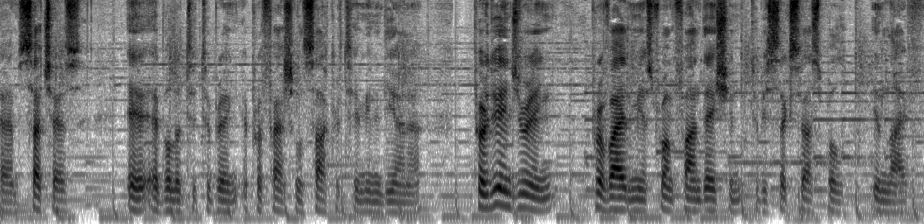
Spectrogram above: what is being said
um, such as ability to bring a professional soccer team in Indiana Purdue Engineering provided me a strong foundation to be successful in life.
